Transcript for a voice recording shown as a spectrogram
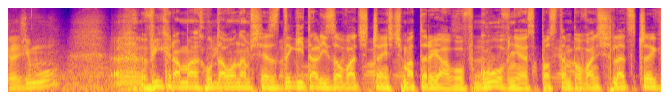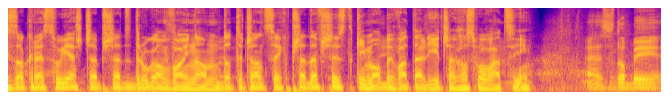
Reżimu. W ich ramach udało nam się zdigitalizować część materiałów, głównie z postępowań śledczych z okresu jeszcze przed II wojną, dotyczących przede wszystkim obywateli Czechosłowacji. E, z doby...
